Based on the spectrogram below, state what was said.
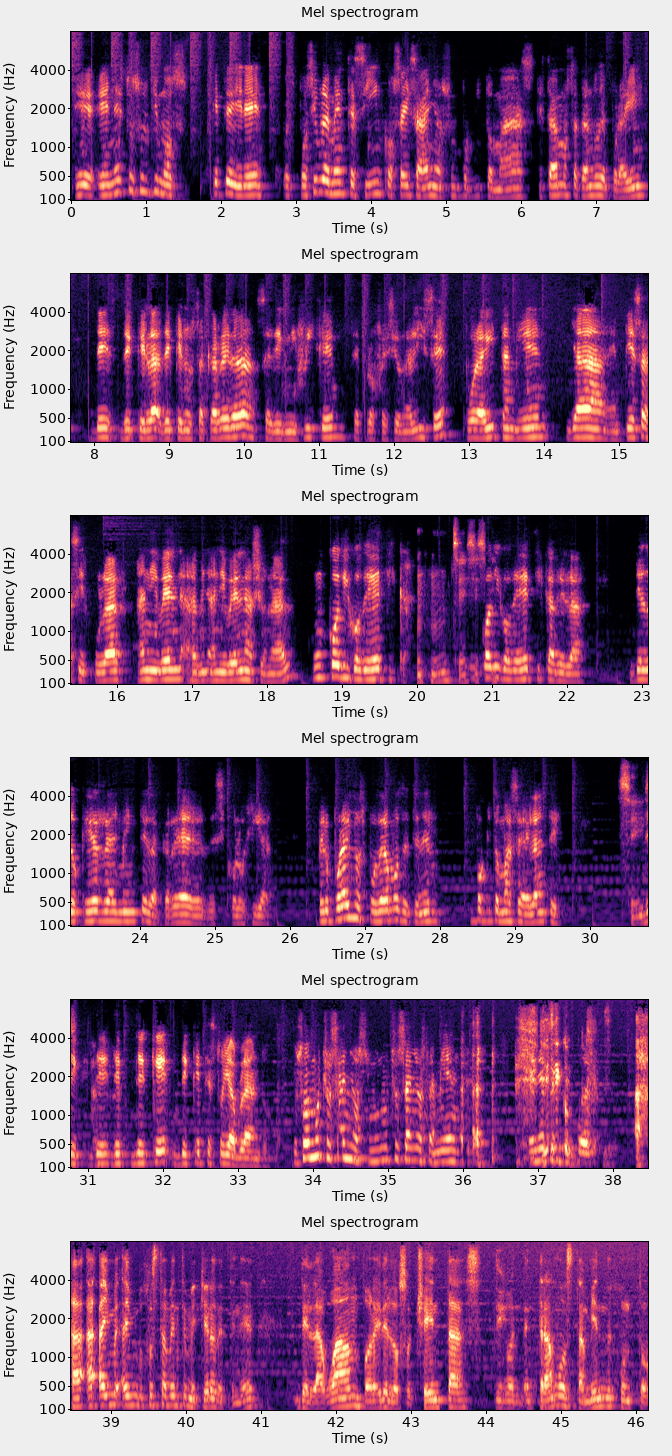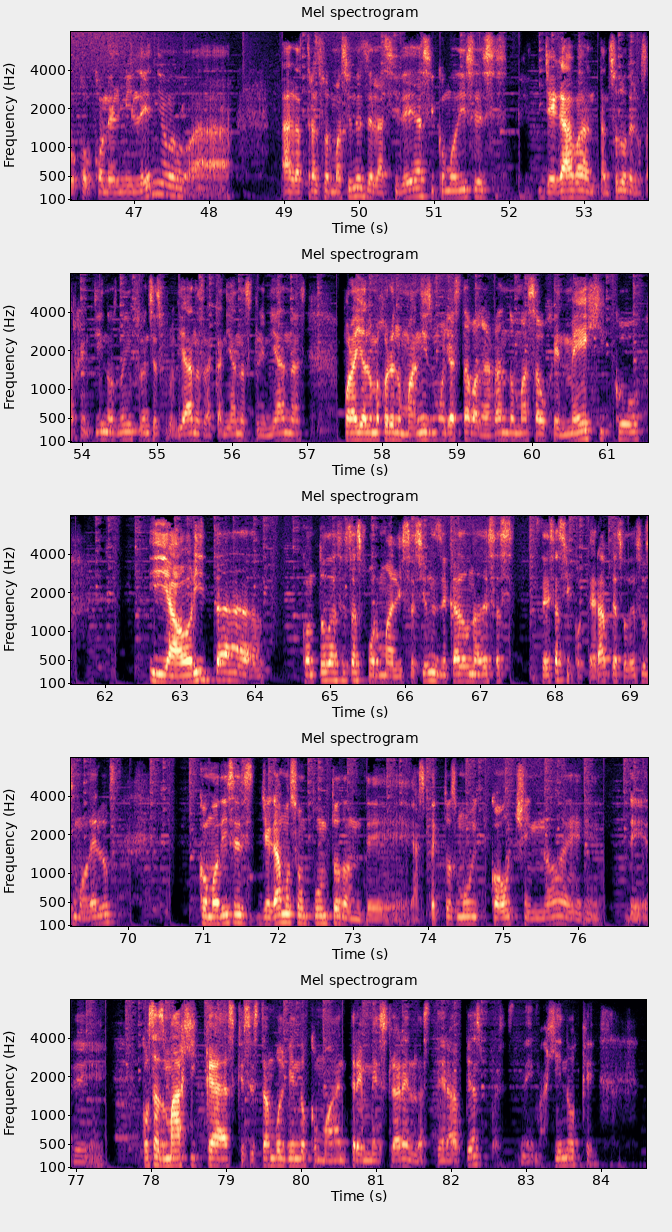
eh, en estos últimos, ¿qué te diré? Pues posiblemente cinco o seis años, un poquito más, estábamos tratando de por ahí, de, de, que la, de que nuestra carrera se dignifique, se profesionalice. Por ahí también ya empieza a circular a nivel, a, a nivel nacional un código de ética, uh -huh, sí, sí, un sí. código de ética de, la, de lo que es realmente la carrera de, psicología. Pero por ahí nos podamos detener un poquito más adelante sí, de, de, de, de, qué, de qué te estoy hablando. Pues son muchos años, muchos años también. en este Ajá, ahí, ahí justamente me quiero detener de la UAM, por ahí de los ochentas, digo, entramos también junto con, con el milenio a, a, las transformaciones de las ideas y como dices, llegaban tan solo de los argentinos, ¿no? Influencias freudianas, lacanianas, clinianas, por ahí a lo mejor el humanismo ya estaba agarrando más auge en México y ahorita con todas esas formalizaciones de cada una de esas de esas psicoterapias o de esos modelos, como dices, llegamos a un punto donde aspectos muy coaching, ¿no? de, de, cosas mágicas que se están volviendo como a entremezclar en las terapias, pues me imagino que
